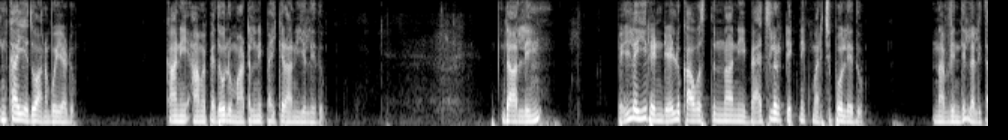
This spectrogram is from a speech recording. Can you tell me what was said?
ఇంకా ఏదో అనబోయాడు. కానీ ఆమె పెదవులు మాటల్ని పైకి రానియలేదు డార్లింగ్ పెళ్ళయి రెండేళ్ళు కావస్తున్నా నీ బ్యాచులర్ టెక్నిక్ మర్చిపోలేదు నవ్వింది లలిత.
